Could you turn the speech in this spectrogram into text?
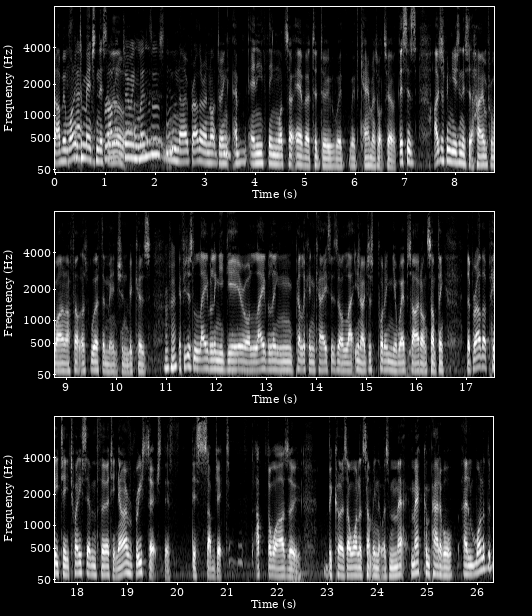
I've been Is wanting to mention this a brother little. doing lenses now? No, brother, are not doing ab- anything whatsoever to do with, with cameras whatsoever. This is. I've just been using this at home for a while, and I felt it was worth a mention because Okay. if you're just labeling your gear or labeling Pelican cases or la- you know just putting your website on something, the Brother PT twenty seven thirty. Now I've researched this this subject up the wazoo because I wanted something that was Mac, Mac compatible. And one of the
